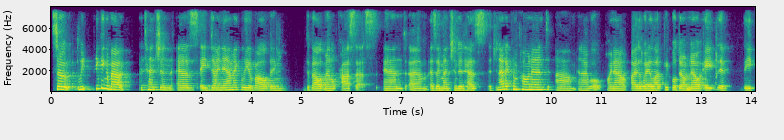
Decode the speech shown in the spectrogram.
so we, thinking about attention as a dynamically evolving developmental process. And um, as I mentioned, it has a genetic component. Um, and I will point out, by the way, a lot of people don't know if the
